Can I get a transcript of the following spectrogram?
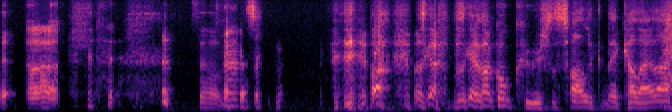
Så, Hva hva skal, hva skal jeg ha konkurssalg kaller jeg der?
